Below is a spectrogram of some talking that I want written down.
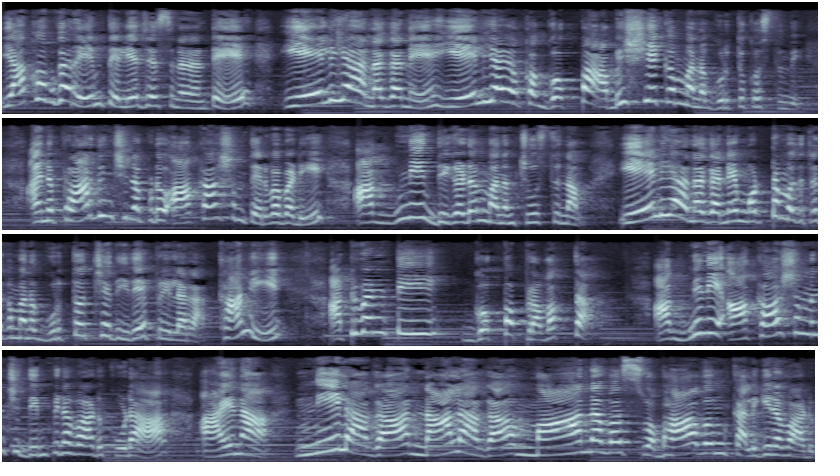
యాకోబ్ గారు ఏం తెలియజేస్తున్నాడంటే ఏలియా అనగానే ఏలియా యొక్క గొప్ప అభిషేకం మనకు గుర్తుకొస్తుంది. ఆయన ప్రార్థించినప్పుడు ఆకాశం తెరవబడి అగ్ని దిగడం మనం చూస్తున్నాం. ఏలియా అనగానే మొట్టమొదటగా మనకు గుర్తొచ్చేది ఇదే ప్రిలరా కానీ అటువంటి గొప్ప ప్రవక్త అగ్నిని ఆకాశం నుంచి దింపినవాడు కూడా ఆయన నీలాగా నాలాగా మానవ స్వభావం కలిగినవాడు.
